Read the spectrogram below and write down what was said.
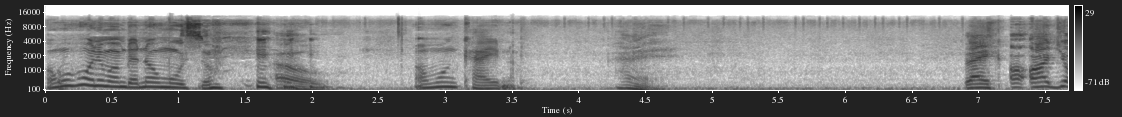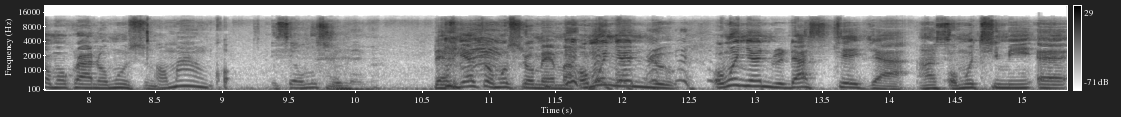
ɔmo hu ne mom de na ɔmo so oh. Ɔmo nkae no. Hey. like ɔgye ɔmo koraa na ɔmo nsu ɔma nkɔ. Ɛsɛ ɔmo soro mɛma dɛm nyɛ sɛ ɔmo soro mɛma ɔmo nya nnuro ɔmo nya nnuro that stage a ɔmo tumi ɛ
